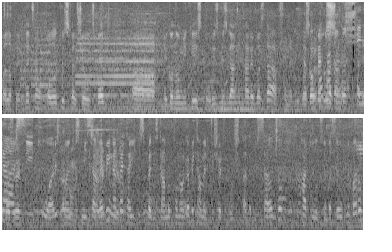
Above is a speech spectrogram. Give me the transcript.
ყველაფერი და ჩვენ ყოველთვის ხელშეუწყობთ ეკონომიკის, ტურიზმის განვითარებას და აღშენებას. კონკრეტულად ამ გადაწყვეტილებაზე თუ არის თქვენთვის მისაღები, ნახეთ, აი ისპედის გამოქომაგებით ამერიკის შეერთებული შტატების საელჩო ქართულ ოცნებას ეუბნება, რომ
